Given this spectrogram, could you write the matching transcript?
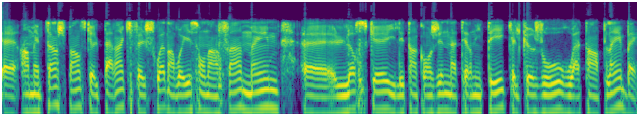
euh, en même temps, je pense que le parent qui fait le choix d'envoyer son enfant, même euh, lorsqu'il est en congé de maternité, quelques jours ou à temps plein, ben,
